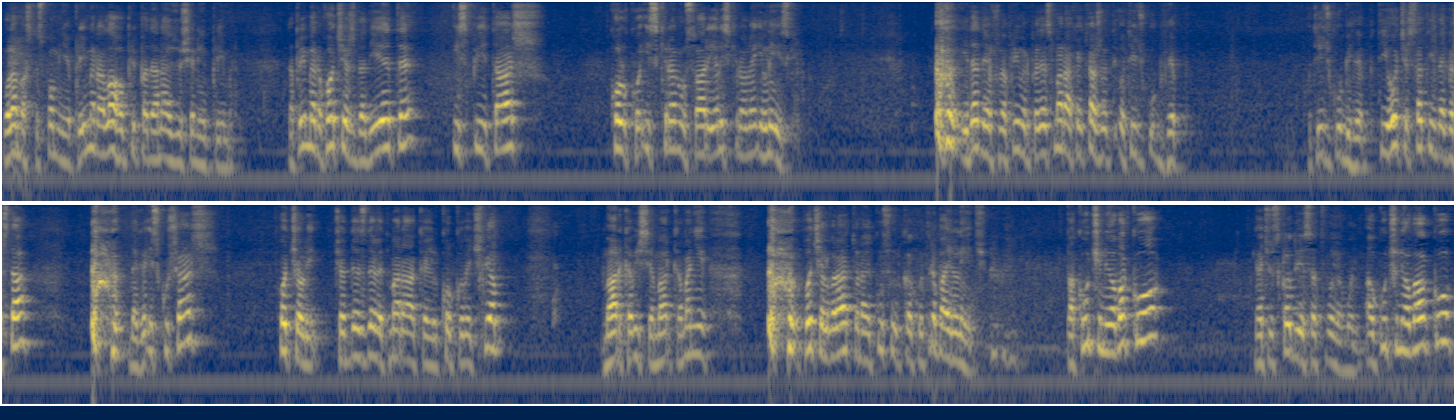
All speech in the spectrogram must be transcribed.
ulema što spominje primjer, Allahu pripada najuzvišeniji primjer. Na primjer, hoćeš da dijete ispitaš koliko iskreno, u stvari je li iskreno ili nije iskreno. I dadeš, na primjer, 50 maraka i kaže otiđi kubi hljeb. Otiđi kubi hljeb. Ti hoćeš sad da ga šta? da ga iskušaš, hoće li 49 maraka ili koliko već hljeb, marka više, marka manje, hoće li vratiti onaj kusur kako treba ili neće. Pa ako učini ovako, znači u skladu je sa tvojom voljom. A ako učini ovako,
